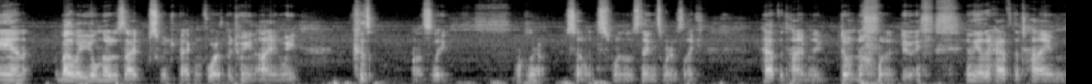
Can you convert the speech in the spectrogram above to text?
and by the way, you'll notice I switch back and forth between I and we, because honestly, we're plural. So it's one of those things where it's like half the time I don't know what I'm doing, and the other half the time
